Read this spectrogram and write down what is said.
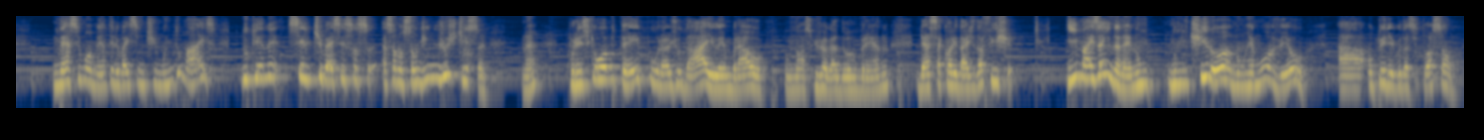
nesse momento ele vai sentir muito mais do que se ele tivesse essa, essa noção de injustiça, né? Por isso que eu optei por ajudar e lembrar o, o nosso jogador Breno dessa qualidade da ficha. E mais ainda, né? Não, não tirou, não removeu a, o perigo da situação.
